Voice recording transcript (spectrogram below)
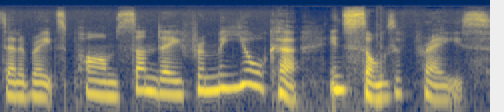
celebrates Palm Sunday from Mallorca in songs of praise.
